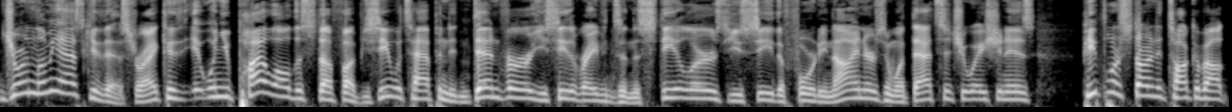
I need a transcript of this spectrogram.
Jordan, let me ask you this, right? Because when you pile all this stuff up, you see what's happened in Denver, you see the Ravens and the Steelers, you see the 49ers and what that situation is. People are starting to talk about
